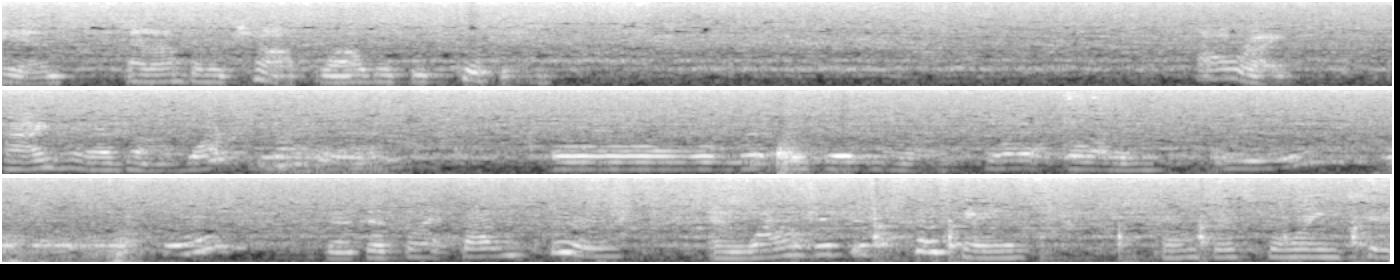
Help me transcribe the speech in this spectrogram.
in and I'm going to chop while this is cooking. All right. I have uh, washed my hands. And let me get my flat bottom spoon. Got the flat bottom spoon. And while this is cooking, I'm just going to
